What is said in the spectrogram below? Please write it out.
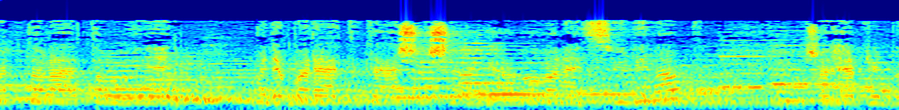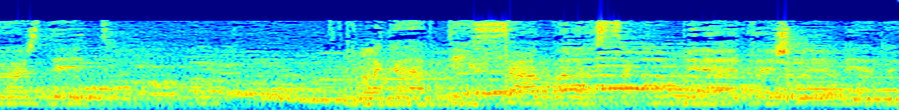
Érdekesnek találtam, hogy, egy, hogy a baráti társaságában van egy szülinap, és a Happy Birthday-t legalább tíz számban összekombinálta, és nagyon érdekes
